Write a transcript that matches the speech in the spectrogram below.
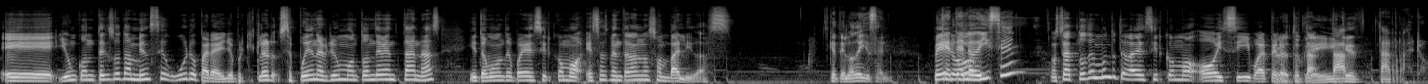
eh, y un contexto también seguro para ello, porque claro, se pueden abrir un montón de ventanas y todo el mundo te puede decir como esas ventanas no son válidas, que te lo dicen. ¿Que Pero, te lo dicen? O sea, todo el mundo te va a decir como, hoy sí, igual, pero, Pero esto tú está, que- está raro.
